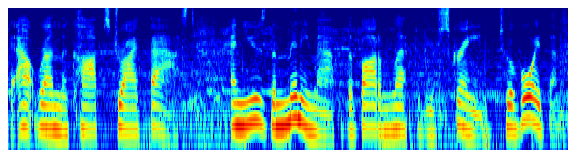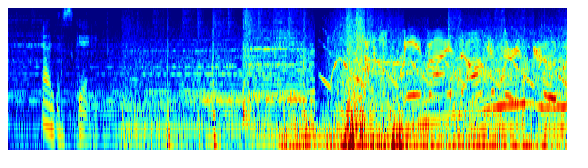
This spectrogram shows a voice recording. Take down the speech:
To outrun the cops, drive fast and use the mini-map at the bottom left of your screen to avoid them and escape. Be advised, officer is code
